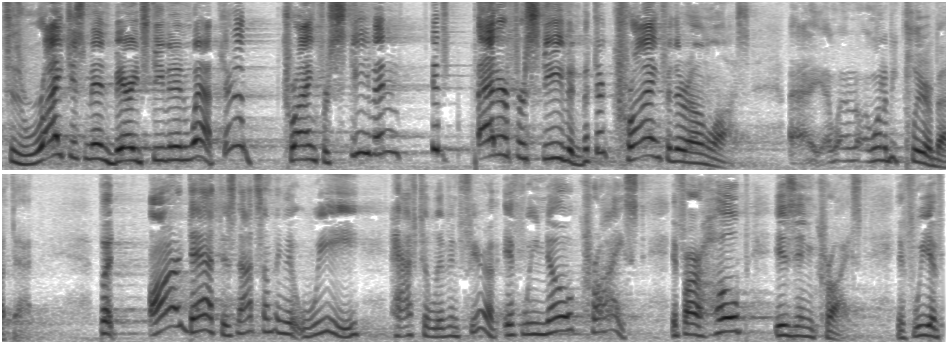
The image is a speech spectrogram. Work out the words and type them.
It says, righteous men buried Stephen and wept. They're not crying for Stephen. It's better for Stephen, but they're crying for their own loss. I, I want to be clear about that. But our death is not something that we have to live in fear of. If we know Christ, if our hope is in Christ, if we have,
